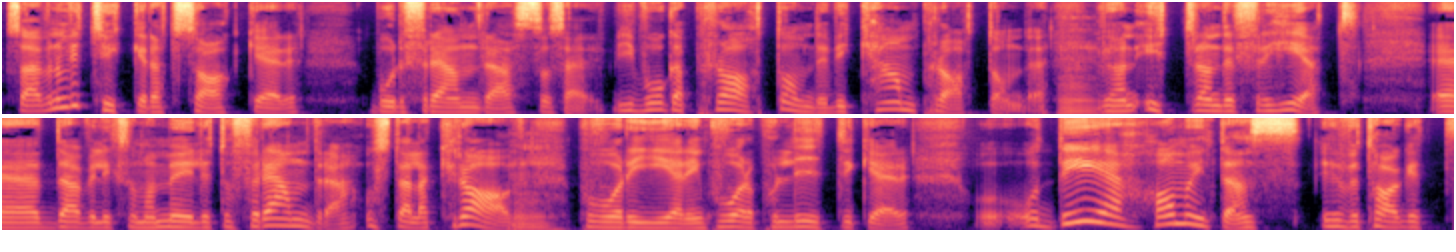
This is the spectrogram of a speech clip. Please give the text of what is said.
Så även om vi tycker att saker borde förändras, och så här, vi vågar prata om det, vi kan prata om det. Vi har en yttrandefrihet eh, där vi liksom har möjlighet att förändra och ställa krav på vår regering, på våra politiker. Och, och det har man ju inte ens överhuvudtaget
